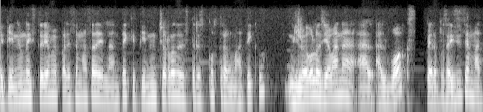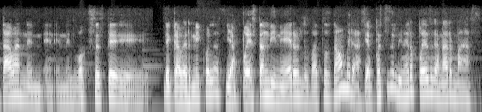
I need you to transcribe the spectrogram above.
Que tiene una historia, me parece, más adelante. Que tiene un chorro de estrés postraumático. Y luego los llevan al- box. Pero pues ahí sí se mataban en, en- el box este de cavernícolas. Y apuestan dinero. Y los vatos, no, mira, si apuestas el dinero puedes ganar más.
